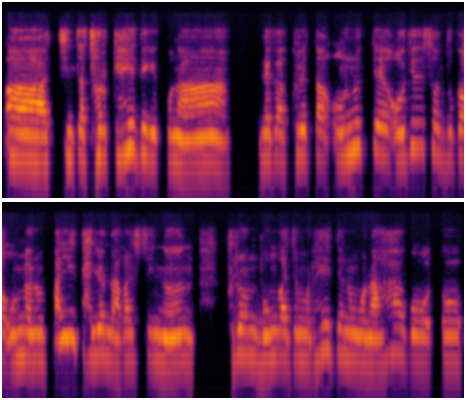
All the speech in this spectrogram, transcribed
아 진짜 저렇게 해야 되겠구나. 내가 그랬다 어느 때 어디서 누가 오면은 빨리 달려 나갈 수 있는 그런 몸가짐을 해야 되는구나 하고 또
